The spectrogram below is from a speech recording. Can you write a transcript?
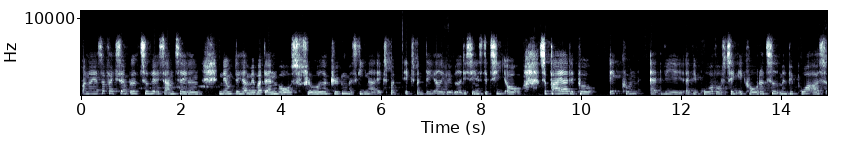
og når jeg så for eksempel tidligere i samtalen nævnte det her med, hvordan vores flåde af køkkenmaskiner er ekspanderet i løbet af de seneste 10 år, så peger det på, ikke kun, at vi, at vi bruger vores ting i kortere tid, men vi bruger også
